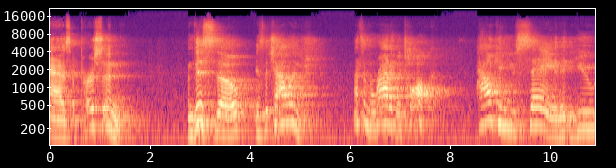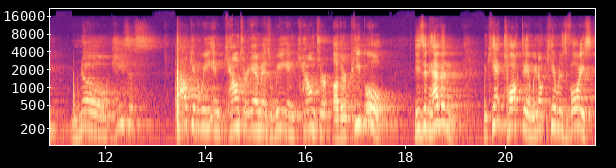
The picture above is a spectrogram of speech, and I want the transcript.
as a person. And this, though, is the challenge. That's some radical talk. How can you say that you know Jesus? How can we encounter him as we encounter other people? He's in heaven. We can't talk to him, we don't hear his voice.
